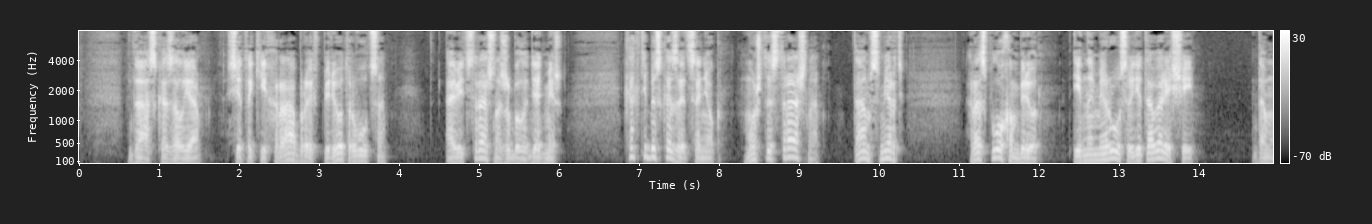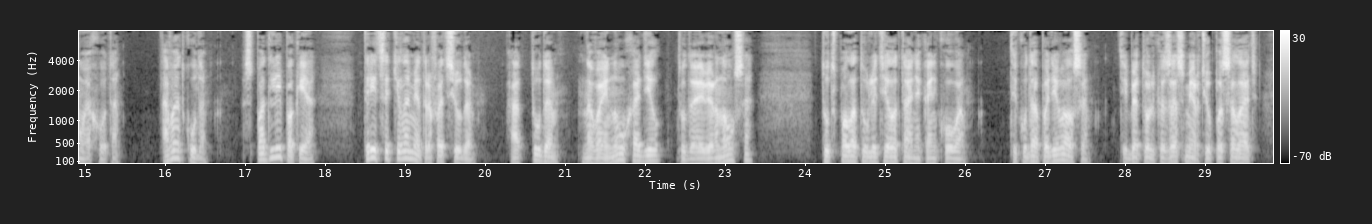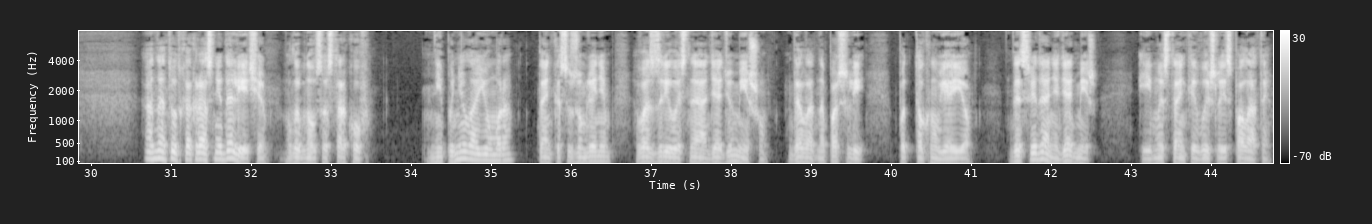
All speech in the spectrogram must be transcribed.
«Да», — сказал я, — «все такие храбрые, вперед рвутся». «А ведь страшно же было, дядь Миш». «Как тебе сказать, Санек? Может, и страшно. Там смерть расплохом берет. И на миру среди товарищей...» «Домой охота». «А вы откуда?» «С подлипок я. Тридцать километров отсюда. Оттуда на войну уходил, туда и вернулся. Тут в палату улетела Таня Конькова. Ты куда подевался? Тебя только за смертью посылать. Она тут как раз недалече, улыбнулся Старков. Не поняла юмора. Танька с изумлением воззрилась на дядю Мишу. Да ладно, пошли, подтолкнул я ее. До свидания, дядь Миш. И мы с Танькой вышли из палаты.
